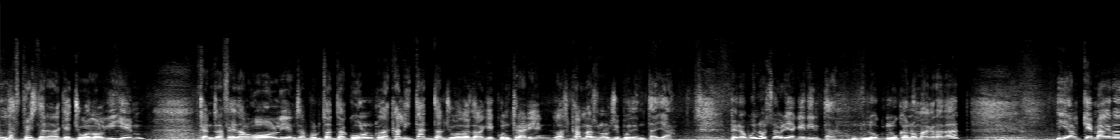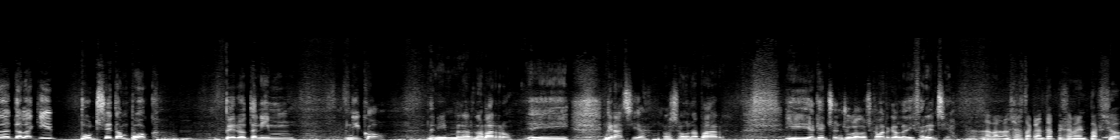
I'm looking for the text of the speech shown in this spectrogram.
Després d'anar aquest jugador, el Guillem, que ens ha fet el gol i ens ha portat de cul, qualitat dels jugadors de l'equip contrari, les cames no els hi podem tallar. Però avui no sabria què dir-te, el que no m'ha agradat i el que m'ha agradat de l'equip potser tampoc, però tenim Nico, tenim Menard Navarro i Gràcia, la segona part, i aquests són jugadors que marquen la diferència. La balança es decanta precisament per això,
